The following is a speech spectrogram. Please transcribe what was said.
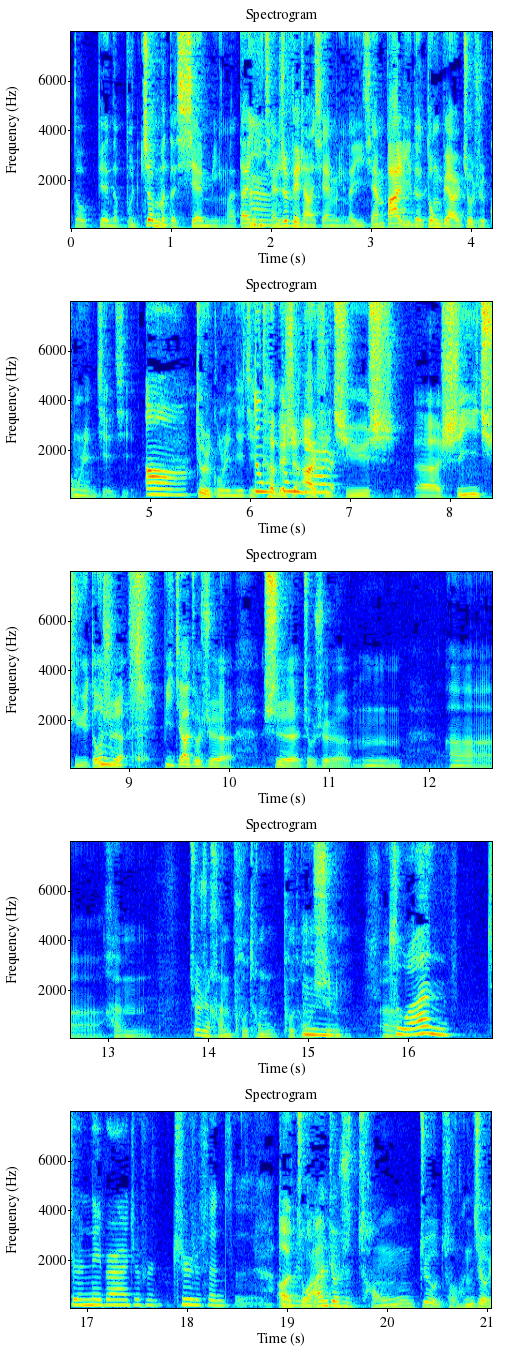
都变得不这么的鲜明了。但以前是非常鲜明的，以前巴黎的东边就是工人阶级，哦，就是工人阶级，特别是二十区、十呃十一区都是比较就是、是就是嗯呃很就是很普通普通市民。嗯。左岸就是那边儿就是知识分子，呃，左岸就是从就从很久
